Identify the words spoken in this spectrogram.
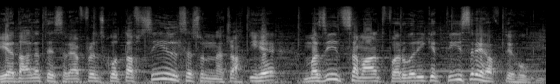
यह अदालत इस रेफरेंस को तफसील से सुनना चाहती है। मजीद समात फरवरी के तीसरे हफ़्ते होगी।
